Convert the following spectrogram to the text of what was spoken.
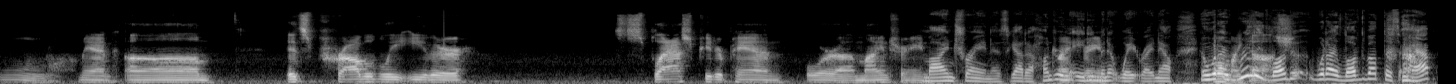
Ooh, man. Um, it's probably either Splash Peter Pan or uh, Mine Train. Mine Train has got a 180 minute wait right now. And what oh I really gosh. loved, what I loved about this app,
